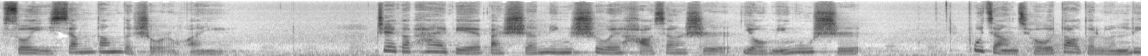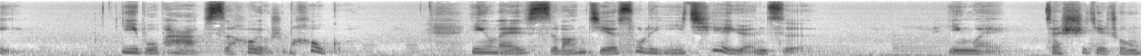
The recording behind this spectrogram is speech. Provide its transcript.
所以相当的受人欢迎。这个派别把神明视为好像是有名无实。不讲求道德伦理，亦不怕死后有什么后果，因为死亡结束了一切原子，因为在世界中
